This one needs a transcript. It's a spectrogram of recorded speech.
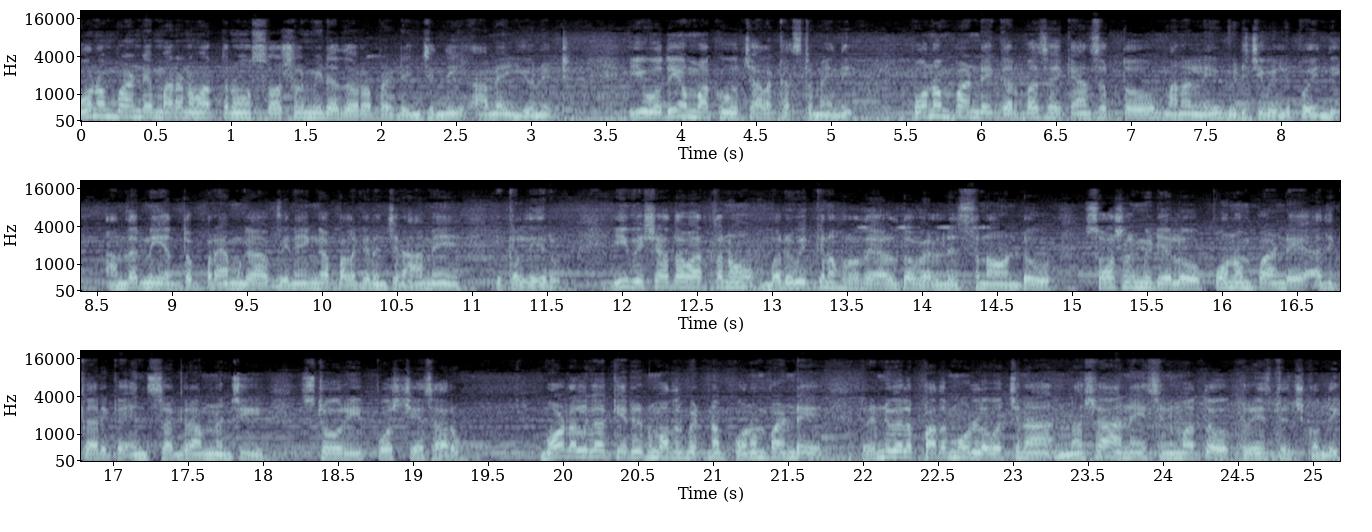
పూనం పాండే మరణ వార్తను సోషల్ మీడియా ద్వారా ప్రకటించింది ఆమె యూనిట్. ఈ ఉదయం మాకు చాలా కష్టమైంది. పూనం పాండే గర్భాశయ క్యాన్సర్తో మనల్ని విడిచి వెళ్ళిపోయింది. అందరినీ ఎంతో ప్రేమగా వినయంగా పలకరించిన ఆమె ఇక లేరు. ఈ విషాద వార్తను బరువెక్కిన హృదయాలతో వెల్లడిస్తున్నామంటూ సోషల్ మీడియాలో పూనం పాండే అధికారిక ఇన్స్టాగ్రామ్ నుంచి స్టోరీ పోస్ట్ చేశారు. మోడల్గా కెరీర్ మొదలుపెట్టిన పూనం పాండే రెండు వేల పదమూడులో వచ్చిన నష అనే సినిమాతో క్రేజ్ తెచ్చుకుంది.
